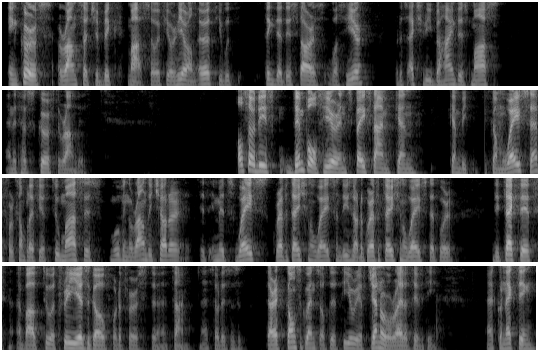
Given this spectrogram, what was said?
in curves around such a big mass. So if you're here on Earth, you would think that this star is, was here, but it's actually behind this mass, and it has curved around it. Also, these dimples here in space-time can, can be, become waves. Eh? For example, if you have two masses moving around each other, it emits waves, gravitational waves, and these are the gravitational waves that were detected about two or three years ago for the first uh, time. Uh, so this is a direct consequence of the theory of general relativity, uh, connecting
